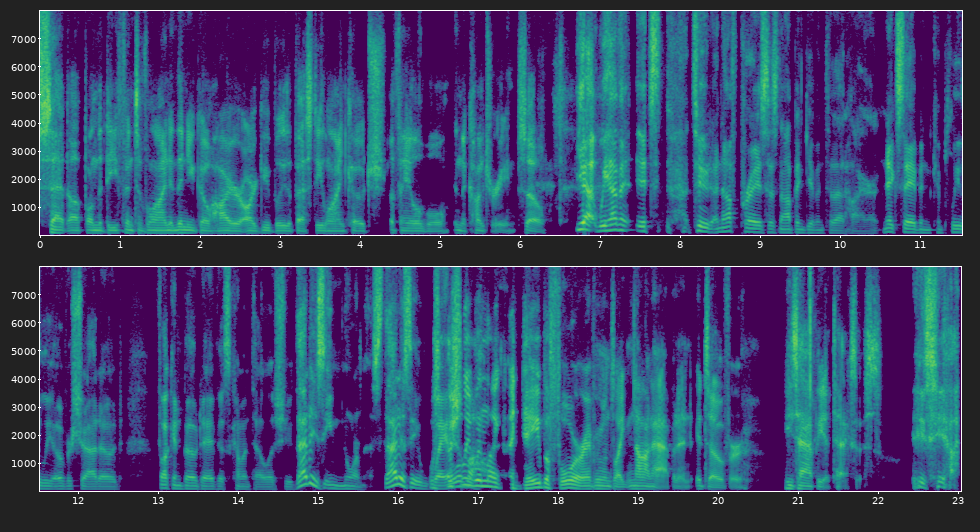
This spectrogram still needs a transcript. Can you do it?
set up on the defensive line, and then you go hire arguably the best D line coach available in the country. So, yeah, we haven't. It's dude, enough praise has not been given to that hire. Nick Saban completely overshadowed. Fucking Bo Davis coming to LSU. That is enormous. That is a well, especially when like a day before everyone's like not happening. It's over. He's happy at Texas. He's yeah.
